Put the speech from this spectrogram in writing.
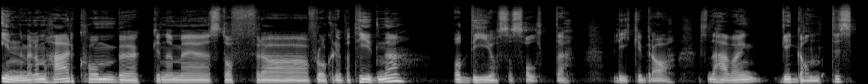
innimellom her kom bøkene med stoff fra Flåklypa Tidene, og de også solgte like bra. Så det her var en gigantisk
